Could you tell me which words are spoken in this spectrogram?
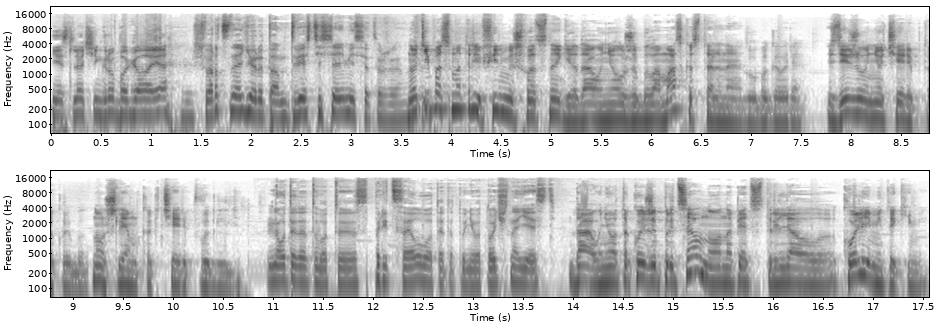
Если очень грубо говоря. Шварценеггеру там 270 уже. Ну типа смотри, в фильме Шварценеггер, да, у него уже была маска стальная, грубо говоря. Здесь же у него череп такой был. Ну, шлем как череп выглядит. Ну вот этот вот э, с прицел, вот этот у него точно есть. Да, у него такой же прицел, но он опять стрелял колиями такими,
